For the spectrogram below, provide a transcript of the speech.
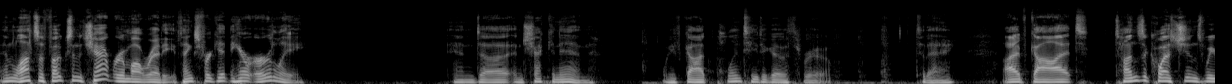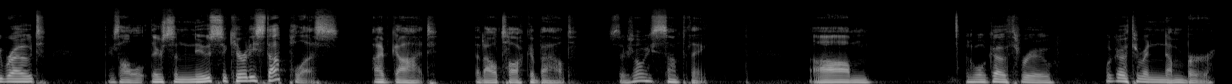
And lots of folks in the chat room already. Thanks for getting here early and uh, and checking in. We've got plenty to go through today. I've got tons of questions we wrote. There's all there's some new security stuff plus I've got that I'll talk about. So there's always something. Um and we'll go through we'll go through a number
